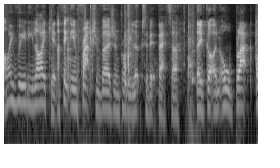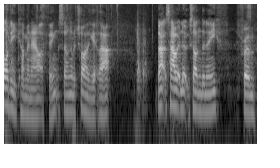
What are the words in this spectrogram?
I really like it. I think the infraction version probably looks a bit better. They've got an all black body coming out, I think, so I'm going to try and get that. That's how it looks underneath from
